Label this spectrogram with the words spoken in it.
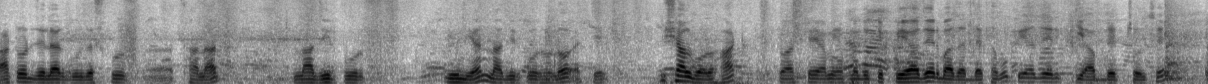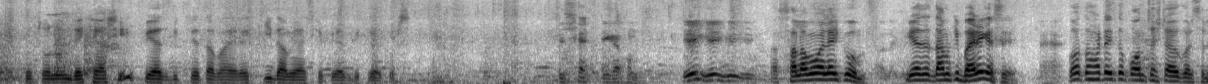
নাটোর জেলার গুরদাসপুর থানার নাজিরপুর ইউনিয়ন। নাজিরপুর হলো একটি বিশাল বড় হাট। তো আজকে আমি আপনাদেরকে পেঁয়াজের বাজার দেখাবো। পেঁয়াজের কি আপডেট চলছে? তো চলুন দেখে আসি, পেঁয়াজ বিক্রেতা ভাইরা কি দামে আজকে পেঁয়াজ বিক্রয় করছে। আসসালামু আলাইকুম। পেঁয়াজের দাম কি বাইরে গেছে? গত হাটেই তো পঞ্চাশ টাকা করেছিল।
